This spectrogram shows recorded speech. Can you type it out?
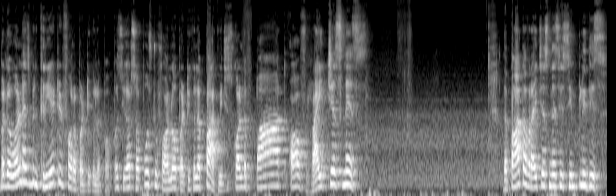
But the world has been created for a particular purpose. You are supposed to follow a particular path, which is called the path of righteousness. The path of righteousness is simply this.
